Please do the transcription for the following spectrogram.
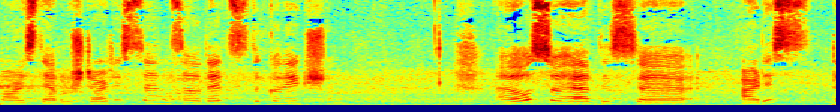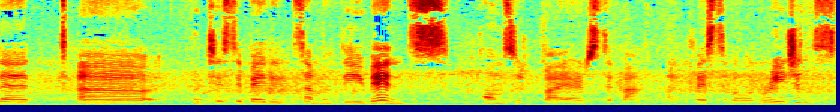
more established artists, and so that's the connection. I also have this uh, artist that uh, participated in some of the events sponsored by Erste Bank, like Festival of Regions.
